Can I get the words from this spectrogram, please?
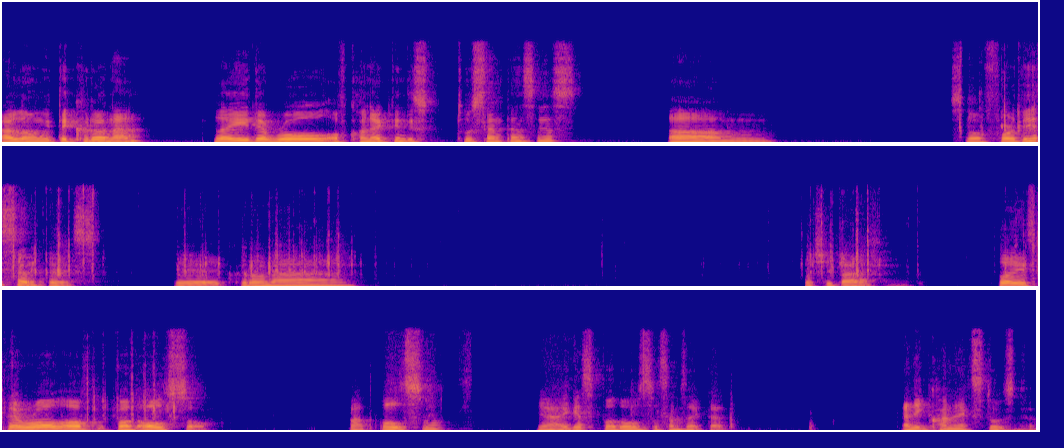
along with the Kurona, play the role of connecting these two sentences. Um, so for this sentence, the Kurona Toshiba plays the role of but also. But also? Yeah, I guess but also, something like that. And it connects those two.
